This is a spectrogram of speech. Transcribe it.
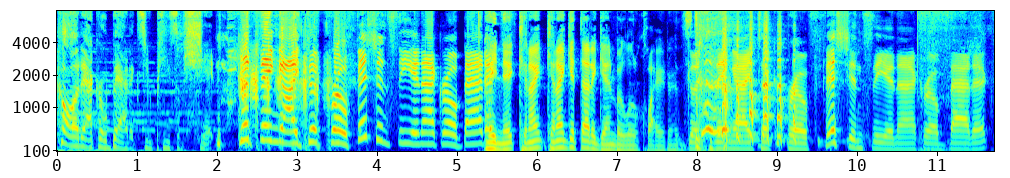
call it acrobatics, you piece of shit. Good thing I took proficiency in acrobatics. Hey Nick, can I can I get that again, but a little quieter? Good thing I took proficiency in acrobatics.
